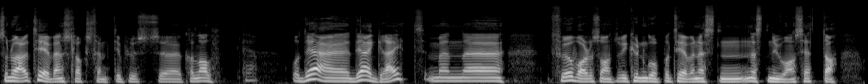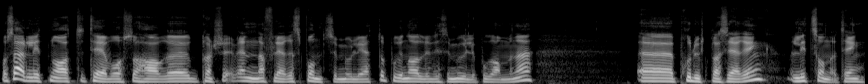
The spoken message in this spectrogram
Så nå er jo TV en slags 50 pluss-kanal. Ja. Og det er, det er greit, men eh, før var det sånn at vi kunne gå på TV nesten, nesten uansett, da. Og så er det litt nå at TV også har eh, kanskje enda flere sponsemuligheter pga. alle disse mulige programmene. Eh, produktplassering, litt sånne ting.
